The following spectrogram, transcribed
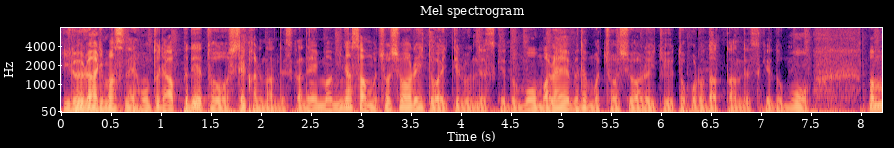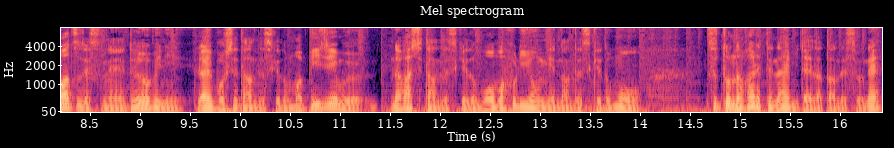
いろいろありますね。本当にアップデートしてからなんですかね。まあ皆さんも調子悪いとは言ってるんですけども、まあライブでも調子悪いというところだったんですけども、まあ、まずですね、土曜日にライブをしてたんですけど、まあ BGM 流してたんですけども、まあフリー音源なんですけども、ずっと流れてないみたいだったんですよね。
